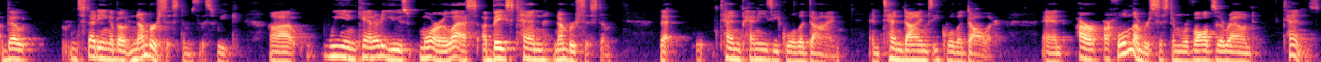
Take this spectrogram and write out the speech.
about studying about number systems this week. Uh, we in Canada use more or less a base 10 number system that 10 pennies equal a dime and 10 dimes equal a dollar. And our, our whole number system revolves around tens.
